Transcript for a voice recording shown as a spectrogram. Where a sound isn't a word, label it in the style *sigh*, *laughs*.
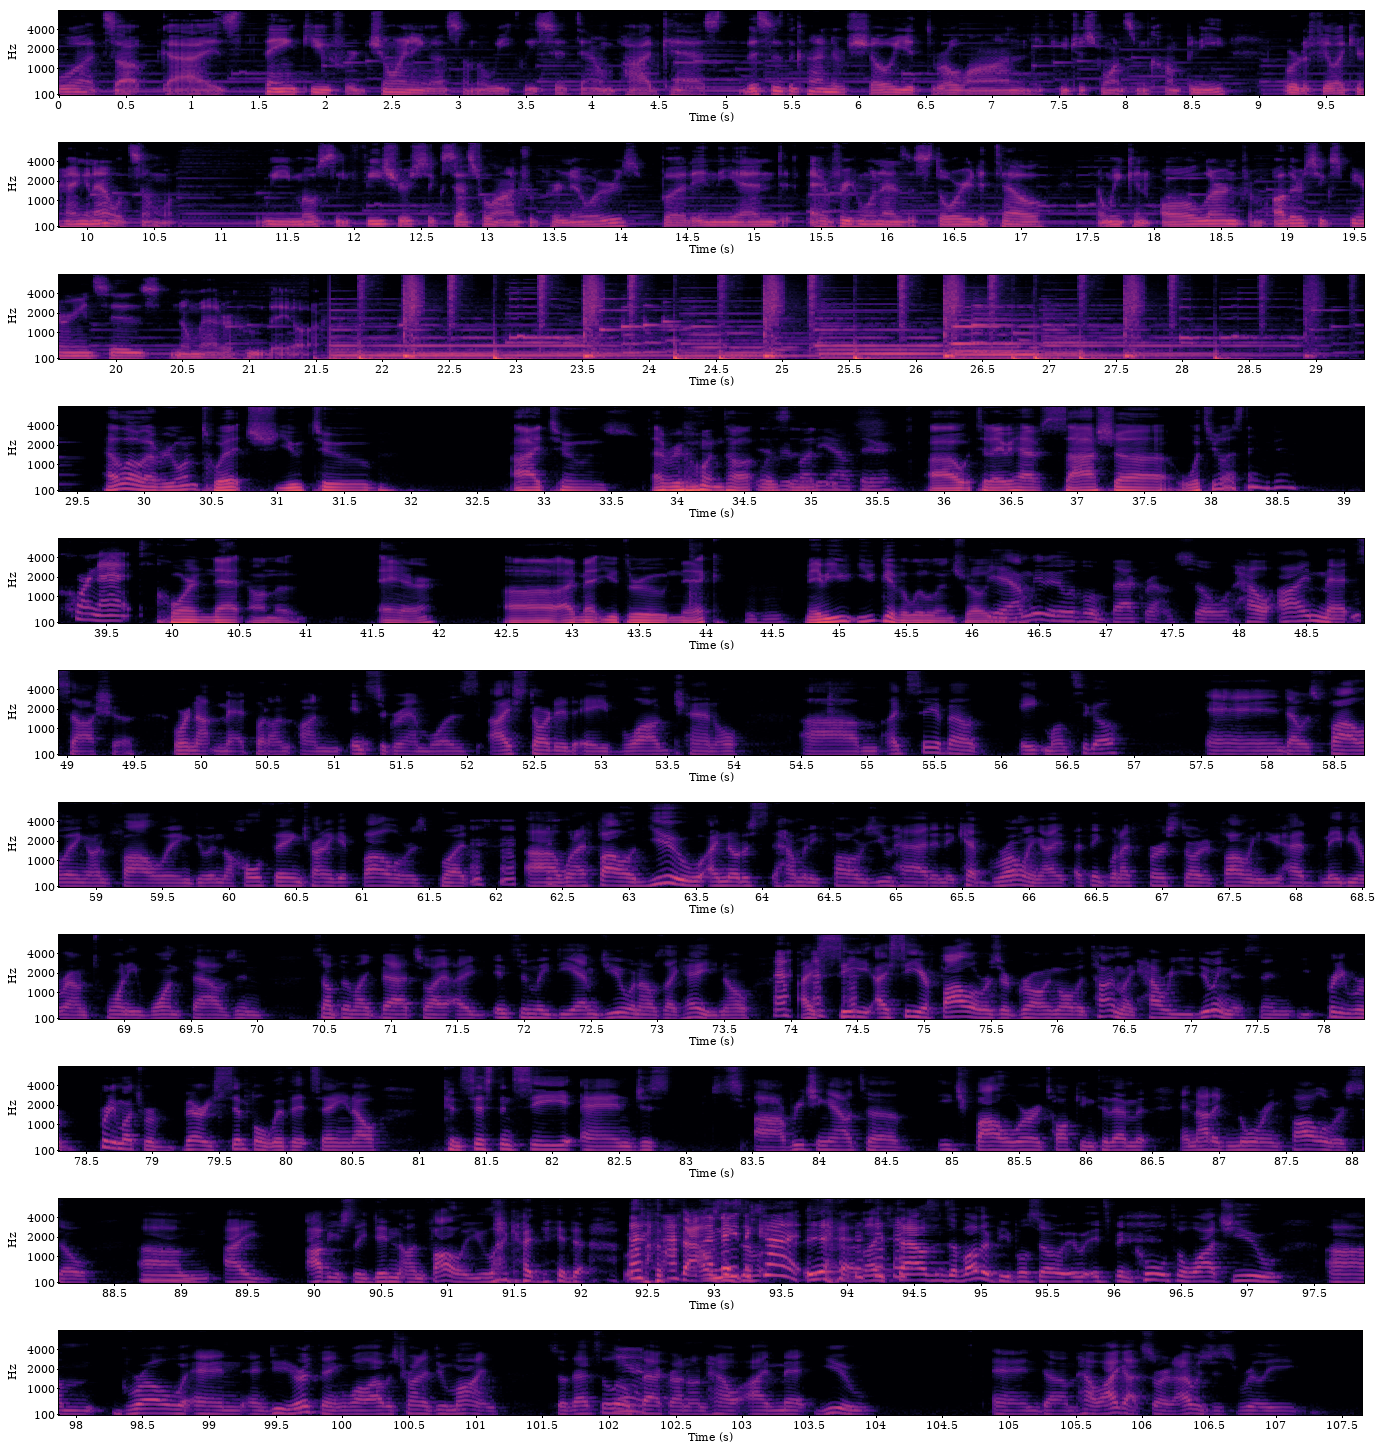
What's up, guys? Thank you for joining us on the weekly sit down podcast. This is the kind of show you throw on if you just want some company or to feel like you're hanging out with someone. We mostly feature successful entrepreneurs, but in the end, everyone has a story to tell, and we can all learn from others' experiences no matter who they are. Hello, everyone. Twitch, YouTube, iTunes, *laughs* everyone talk, Everybody listen. out there. Uh, today we have Sasha. What's your last name again? Cornett. Cornett on the air. Uh, I met you through Nick. hmm Maybe you, you give a little intro. Yeah, You- I'm gonna give a little background. So how I met Sasha, or not met, but on on Instagram was I started a vlog channel. Um, I'd say about eight months ago, and I was following, unfollowing, doing the whole thing, trying to get followers. But uh, *laughs* when I followed you, I noticed how many followers you had, and it kept growing. I, I think when I first started following you, you had maybe around 21,000, something like that. So I, I instantly DM'd you, and I was like, hey, you know, I *laughs* see I see your followers are growing all the time. Like, how are you doing this? And you pretty were pretty much were very simple with it, saying, you know, consistency and just uh, reaching out to each follower, talking to them, and not ignoring followers. So um, I obviously didn't unfollow you *laughs* like I did *laughs* thousands I made the of cut. *laughs* yeah, like thousands of other people. So it, it's been cool to watch you um, grow and and do your thing while I was trying to do mine. So that's a little Yeah. background on how I met you and um, how I got started. I was just really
